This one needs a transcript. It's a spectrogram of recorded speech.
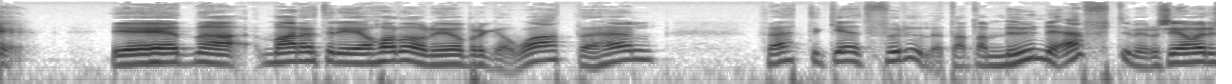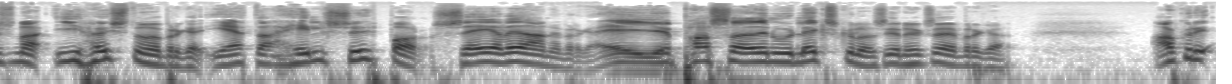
ég, hérna, man eftir ég að horfa á hann og ég var bara, what the hell? Þetta gett furðulegt, þetta muni eftir mér. Og síðan var ég svona í hausnum og ég ætla að heilsa upp á hann og segja við hann, ei, ég passaði þið nú í leikskóla. Og síðan hugsaði ég bara, af hverju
